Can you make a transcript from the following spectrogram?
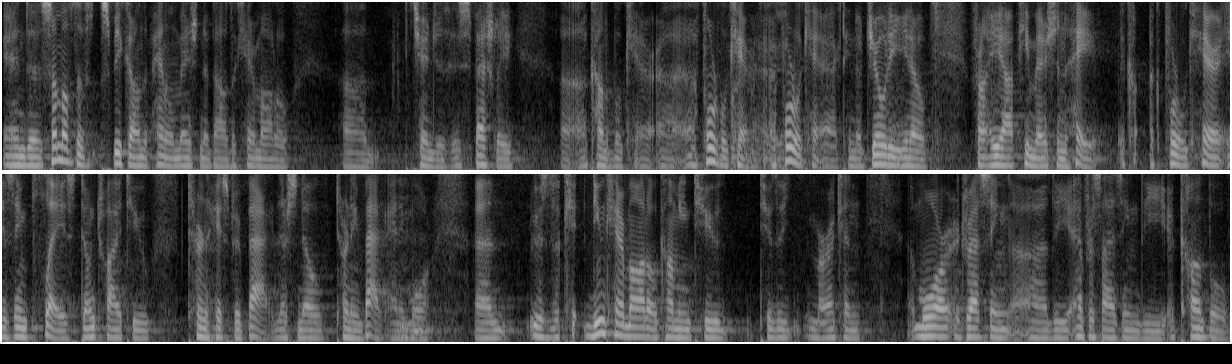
And uh, some of the speaker on the panel mentioned about the care model um, changes especially uh, accountable care, uh, affordable care, affordable care act. You know, Jody, you know, from AARP mentioned, hey, affordable care is in place. Don't try to turn history back. There's no turning back anymore. Mm-hmm. And it was the new care model coming to to the American, more addressing uh, the emphasizing the accountable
